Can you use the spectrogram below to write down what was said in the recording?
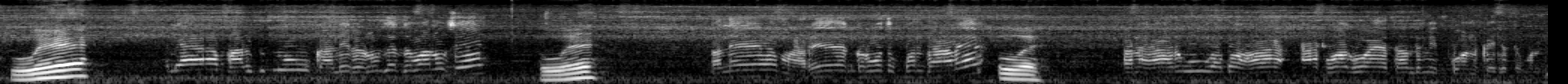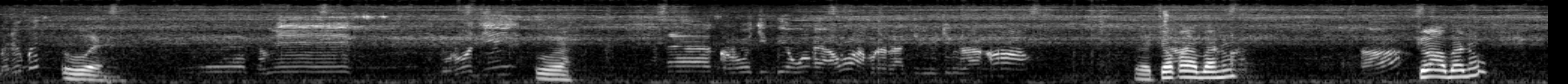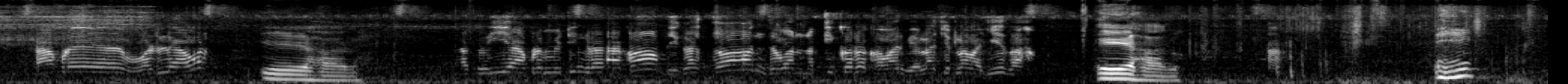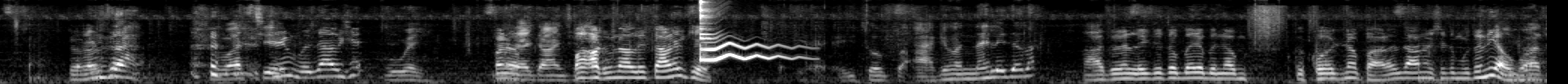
ઓવે. એટલે આ મારું કાલે રણુજા જવાનું છે. ઓવે. અને મારે કરવો તો ફોન દાડે ઓવે. અને હારું આ આઠ વાગો આયા તા તમે ફોન કર્યો તો મને બરોબર? ઓવે. તમે ગુરુજી ઓવે. અને બે હોય આવો આપણે રાતે મીટિંગ રાખો. ચોકડા આવવાનું હા? ચો આવવાનું આપણે એ હારું. આ તો એ આપણે મીટિંગ રાખો. ભેગા થન જવાનું નક્કી કરો સવાર વહેલા કેટલા વાગે તા એ હારું. એ રણજા વાત છે? કેવી મજા આવશે ઓય પણ પહાડું ના લેતા આવે કે? એ તો આગેવાન નહીં લઈ જતા? આગળ લઈ જતો બરાબર ને ખોજ ના ભાડે દાનો છે તો હું તો નહીં આવું.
